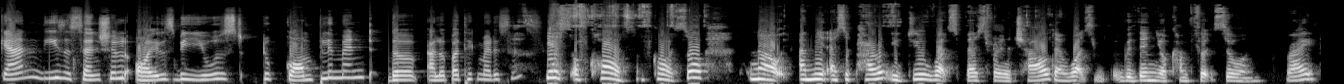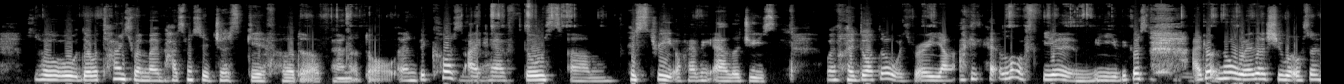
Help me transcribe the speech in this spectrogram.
can these essential oils be used to complement the allopathic medicines? Yes, of course, of course. So now, I mean, as a parent, you do what's best for your child and what's within your comfort zone, right? So there were times when my husband said, just give her the Panadol. And because I have those um, history of having allergies, when my daughter was very young, I had a lot of fear in me because I don't know whether she would also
